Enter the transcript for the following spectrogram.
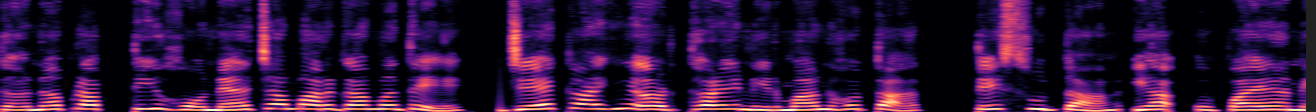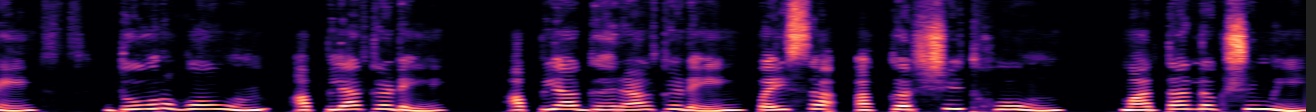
धनप्राप्ती होण्याच्या मार्गामध्ये जे काही अडथळे निर्माण होतात ते सुद्धा या उपायाने दूर होऊन आपल्याकडे आपल्या घराकडे पैसा आकर्षित होऊन माता लक्ष्मी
